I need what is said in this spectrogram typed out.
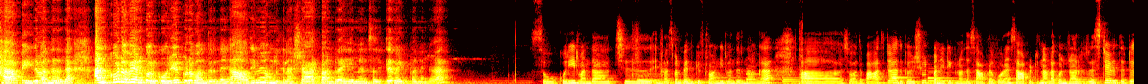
ஹாப்பி இது வந்ததில்ல. அண்ட் கூடவே எனக்கு ஒரு கொரியர் கூட வந்திருந்தேங்க. அதையுமே உங்களுக்கு நான் ஷேர் பண்ணுறேன் என்னன்னு சொல்லிட்டு வெயிட் பண்ணுங்கள் ஸோ கொரியர் வந்தாச்சு. எங்கள் ஹஸ்பண்ட் இப்போ இந்த கிஃப்ட் வாங்கிட்டு வந்திருந்தாங்க. ஸோ அதை பார்த்துட்டு அதுக்கு ஷூட் பண்ணிவிட்டு இப்போ நான் வந்து சாப்பிட போகிறேன் சாப்பிட்டுட்டு நல்லா கொஞ்சம் நேரம் ரெஸ்ட் எடுத்துகிட்டு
